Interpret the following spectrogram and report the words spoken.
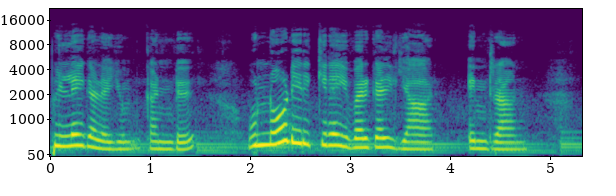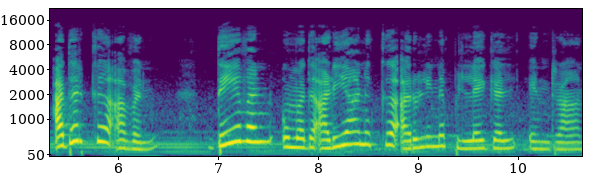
பிள்ளைகளையும் கண்டு உன்னோடிருக்கிற இவர்கள் யார்? என்றான். அதற்கு அவன் தேவன் உமது அடியானுக்கு அருளின பிள்ளைகள் என்றான்.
